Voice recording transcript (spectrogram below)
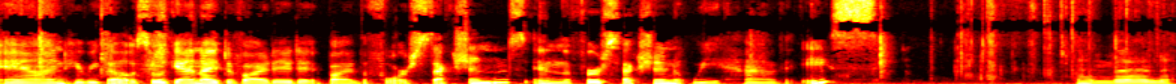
And here we go. So again, I divided it by the four sections. In the first section, we have Ace. And then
